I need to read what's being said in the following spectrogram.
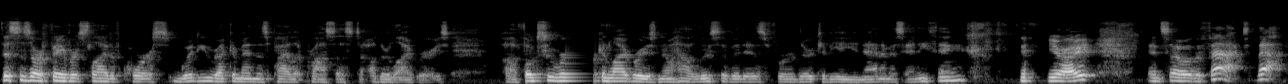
This is our favorite slide, of course. Would you recommend this pilot process to other libraries? uh, folks who work in libraries know how elusive it is for there to be a unanimous anything. You're right. And so the fact that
